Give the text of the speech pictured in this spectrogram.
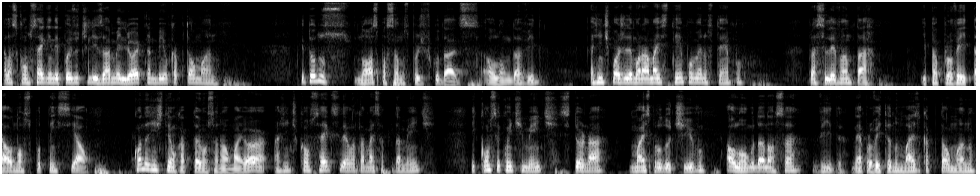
elas conseguem depois utilizar melhor também o capital humano. Porque todos nós passamos por dificuldades ao longo da vida. A gente pode demorar mais tempo ou menos tempo para se levantar e para aproveitar o nosso potencial. Quando a gente tem um capital emocional maior, a gente consegue se levantar mais rapidamente e, consequentemente, se tornar mais produtivo ao longo da nossa vida, né? aproveitando mais o capital humano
